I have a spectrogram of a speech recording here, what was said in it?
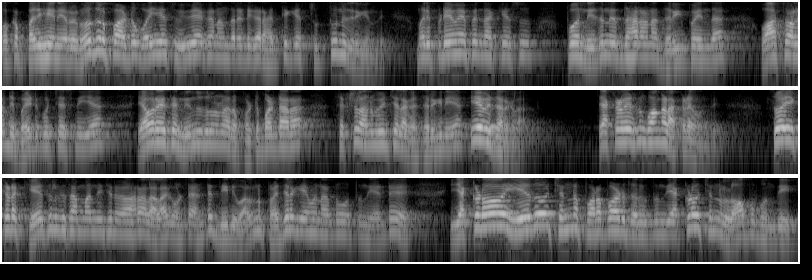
ఒక పదిహేను ఇరవై రోజుల పాటు వైఎస్ వివేకానంద రెడ్డి గారి హత్య కేసు చుట్టూనే తిరిగింది. మరి ఇప్పుడు ఏమైపోయింది ఆ కేసు? పో నిజ నిర్ధారణ జరిగిపోయిందా? వాస్తవాలన్నీ బయటకు వచ్చేసినాయా? ఎవరైతే నిందితులు ఉన్నారో పట్టుబడ్డారా? శిక్షలు అనుభవించేలాగా జరిగినాయా? ఏమీ జరగల. ఎక్కడ వేసిన గొంగళ అక్కడే ఉంది. సో ఇక్కడ కేసులకు సంబంధించిన వ్యవహారాలు అలాగే ఉంటాయి. అంటే దీని వలన ప్రజలకు ఏమైనా అర్థమవుతుంది అంటే ఎక్కడో ఏదో చిన్న పొరపాటు జరుగుతుంది ఎక్కడో చిన్న లోపం ఉంది.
